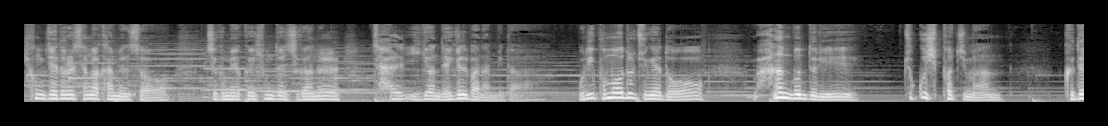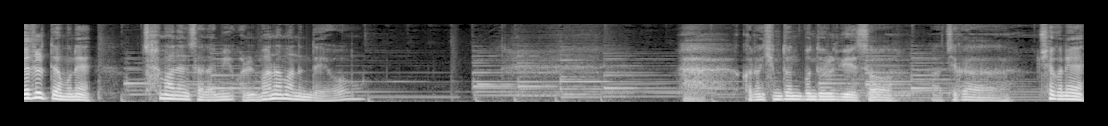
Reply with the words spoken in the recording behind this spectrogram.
형제들을 생각하면서 지금의 그 힘든 시간을 잘 이겨내길 바랍니다. 우리 부모들 중에도 많은 분들이 죽고 싶었지만 그대들 때문에 참아낸 사람이 얼마나 많은데요. 하, 그런 힘든 분들을 위해서 제가 최근에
